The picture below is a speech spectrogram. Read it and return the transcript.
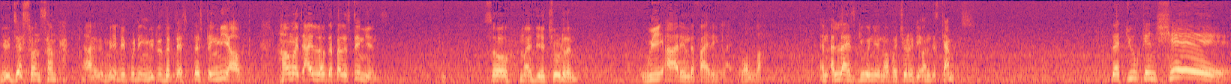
You just want some, uh, maybe putting me to the test, testing me out, how much I love the Palestinians. So, my dear children, we are in the firing line, wallah. And Allah has given you an opportunity on this campus that you can share,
